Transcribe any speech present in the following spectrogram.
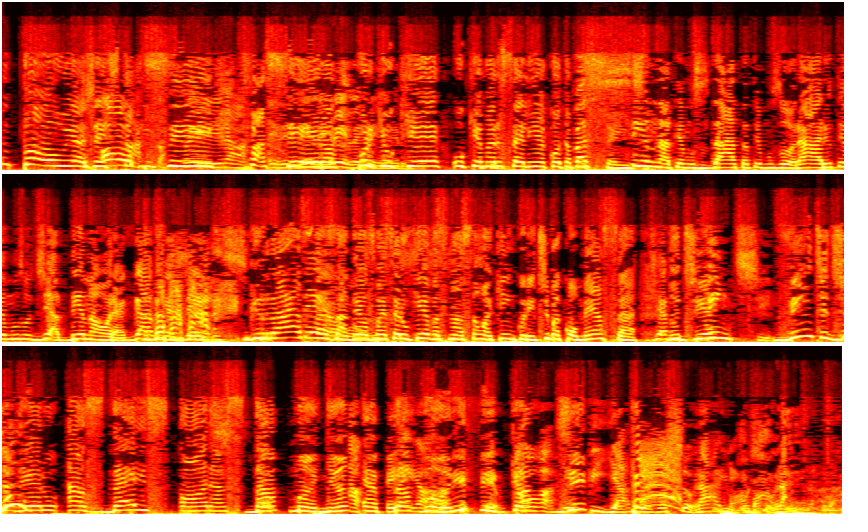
Quintou e a gente tá assim, faceira. Porque o que? O que, Marcelinha, conta pra? Vacina, temos data, temos horário, temos o dia D na hora H, minha gente. Graças a Temos. Deus, vai ser o quê? Vacinação aqui em Curitiba começa Dia no dia 20. 20 de janeiro, às 10 horas da manhã. é pra Ei, ó, Eu glorificar tô arrepiada, eu vou chorar, eu vou chorar.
